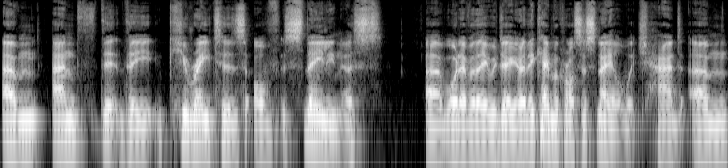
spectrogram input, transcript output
um, and the the curators of snailiness, uh, whatever they were doing, you know, they came across a snail which had. Um,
